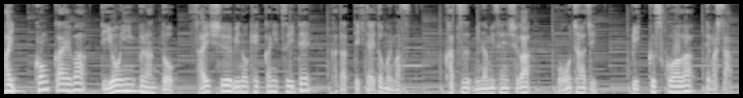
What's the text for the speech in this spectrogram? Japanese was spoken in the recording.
はい、今回はディオインプラント最終日の結果について語っていきたいと思います。勝南選手が猛チャージ、ビッグスコアが出ました。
